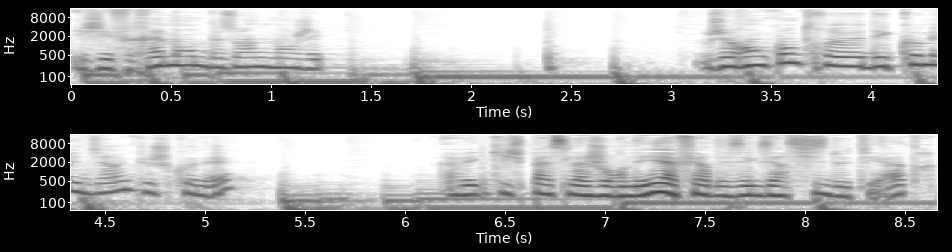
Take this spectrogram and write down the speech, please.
et j'ai vraiment besoin de manger. Je rencontre des comédiens que je connais, avec qui je passe la journée à faire des exercices de théâtre.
